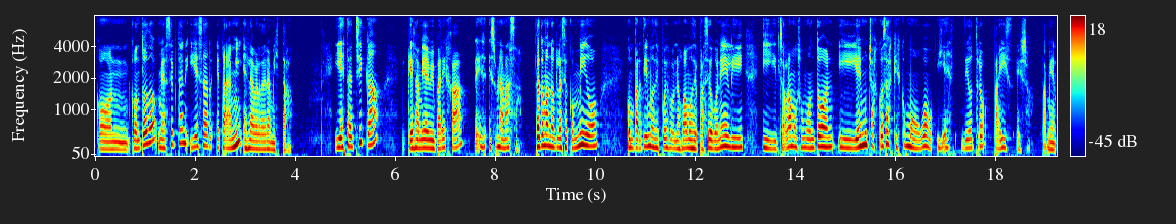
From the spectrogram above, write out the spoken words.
con, con todo, me aceptan y esa eh, para mí es la verdadera amistad. Y esta chica, que es la amiga de mi pareja, es, una masa. Está tomando clases conmigo, compartimos después, nos vamos de paseo con Eli y charlamos un montón y hay muchas cosas que es como, wow, y es de otro país ella también,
